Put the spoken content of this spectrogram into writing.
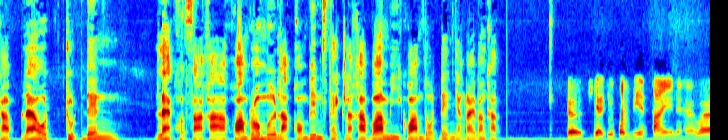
ครับ แล้วจุดเด่นและสาขาความร่วมมือหลักของ BIMSTEC ล่ะครับ ว่ามีความโดดเด่นอย่างไรบ้างครับก็อย่างที่ผมเรียนไปนะฮะว่า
